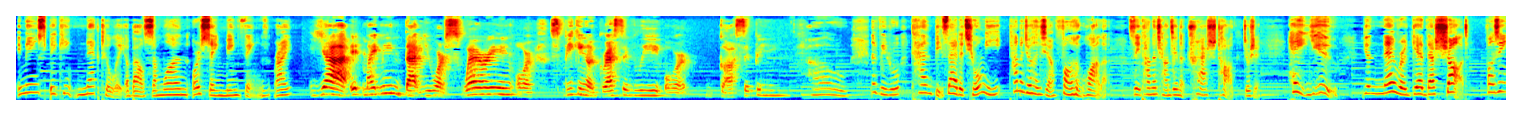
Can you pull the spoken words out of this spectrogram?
It means speaking negatively about someone or saying mean things, right? Yeah, it might mean that you are swearing or speaking aggressively or gossiping. 哦，那比如看比赛的球迷，他们就很喜欢放狠话了。所以他们常见的 trash talk 就是，Hey you, you never get that shot。放心，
